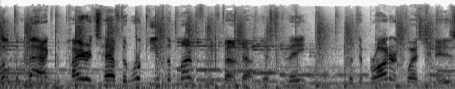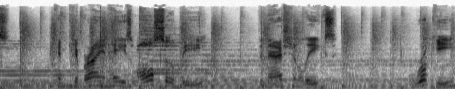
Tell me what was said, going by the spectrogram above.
Welcome back. The Pirates have the Rookie of the Month, we found out yesterday. But the broader question is can Ke'Bryan Hayes also be the National League's Rookie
